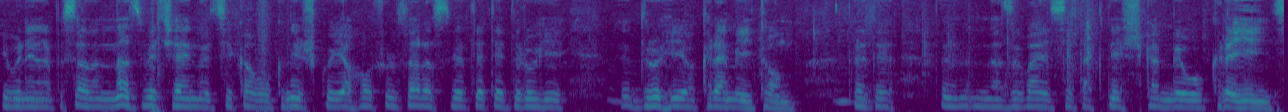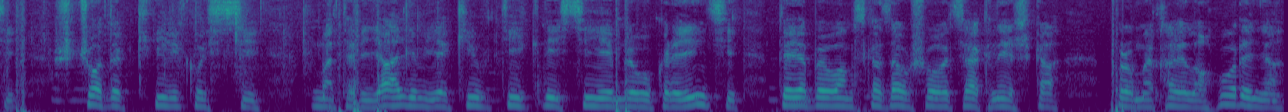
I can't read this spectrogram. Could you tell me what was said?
І вони написали надзвичайно цікаву книжку. Я хочу зараз святити другий, другий окремий том. Е, називається та книжка Ми українці щодо кількості матеріалів, які в тій книжці є ми українці, то я би вам сказав, що оця книжка про Михайла Гореня,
